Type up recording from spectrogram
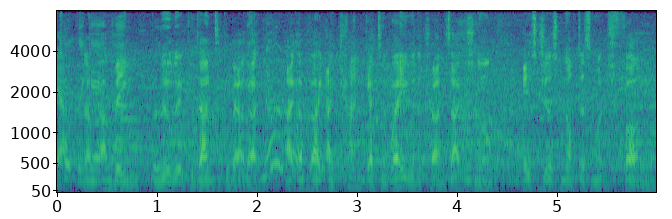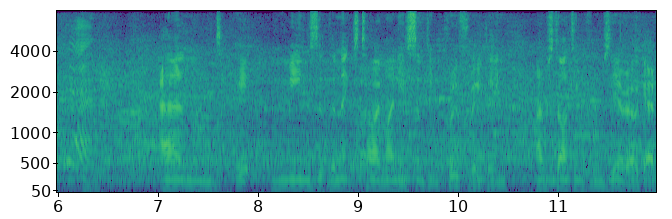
Yeah. Totally I'm, I'm being a little bit pedantic about that. No, I, no. I, I can get away with a transactional, it's just not as much fun. Yeah. And it means that the next time I need something proofreading, I'm starting from zero again.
